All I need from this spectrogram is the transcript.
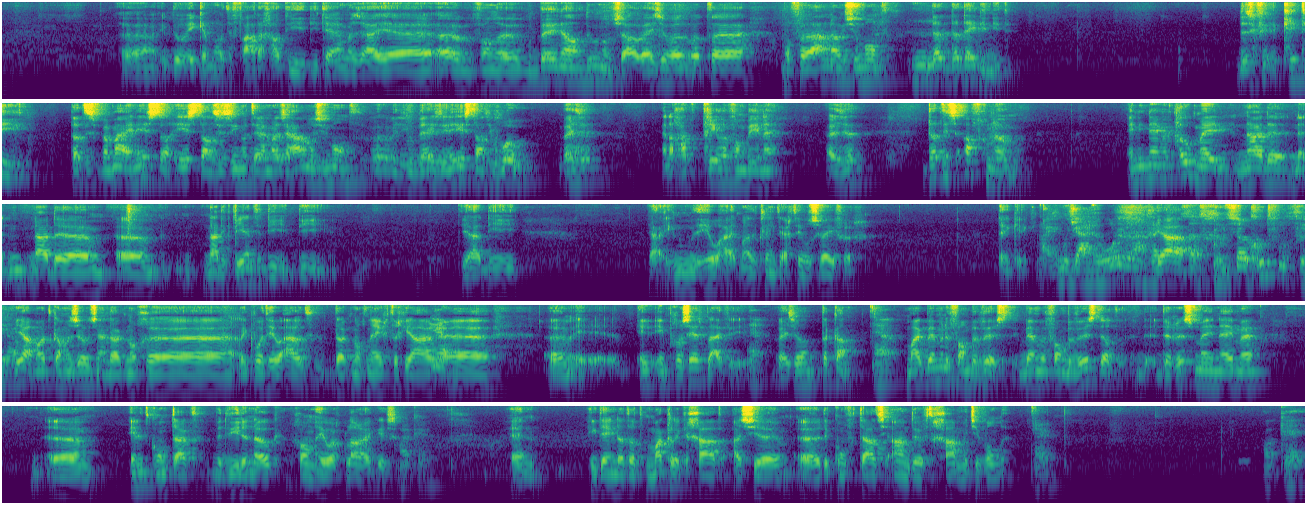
Eh, ik bedoel, ik heb nooit een vader gehad die, die me zei eh, van wat ben je nou aan het doen of zo, weet je, wat, wat, Of hou nou eens je mond. Dat, dat deed hij niet. Dus kritiek, dat is bij mij in eerste instantie, als iemand tegen mij zegt, hou nou eens je mond. Je deze in eerste instantie, wow, weet je. En dan gaat het trillen van binnen, weet je. Dat is afgenomen. En die neem ik ook mee naar de, naar de, um, naar de cliënten die, die, ja, die, ja, ik noem het heelheid, maar dat klinkt echt heel zweverig. Denk ik. Nou, je moet je eigen woorden eraan geven ja, als dat zo goed voelt voor jou. Ja, maar het kan maar zo zijn dat ik nog, uh, ik word heel oud, dat ik nog 90 jaar ja. uh, um, in, in proces blijf. Ja. Weet je wel, dat kan. Ja. Maar ik ben me ervan bewust. Ik ben me ervan bewust dat de, de rust meenemen uh, in het contact met wie dan ook gewoon heel erg belangrijk is. Okay. En ik denk dat dat makkelijker gaat als je uh, de confrontatie aandurft te gaan met je wonden. Ja. Oké. Okay.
